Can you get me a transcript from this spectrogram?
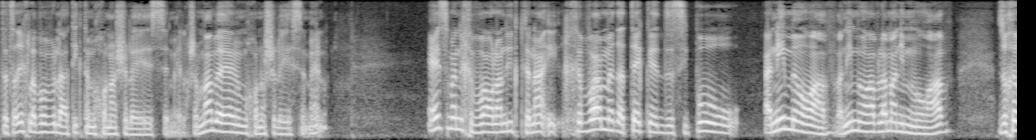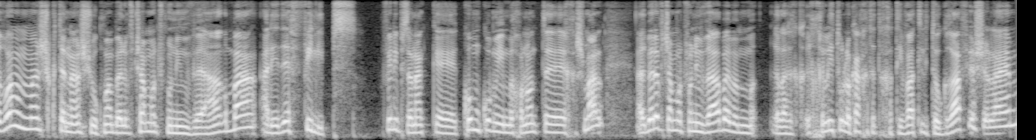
אתה צריך לבוא ולהעתיק את המכונה של ה-ASML. עכשיו, מה הבעיה עם המכונה של ה-ASML? ASML היא חברה הולנדית קטנה, היא חברה מרתקת, זה סיפור, אני מאוהב, אני מאוהב, למה אני מאוהב? זו חברה ממש קטנה שהוקמה ב-1984 על ידי פיליפס. פיליפס ענק אה, קומקום עם מכונות אה, חשמל, אז ב-1984 הם החליטו לקחת את חטיבת ליטוגרפיה שלהם,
